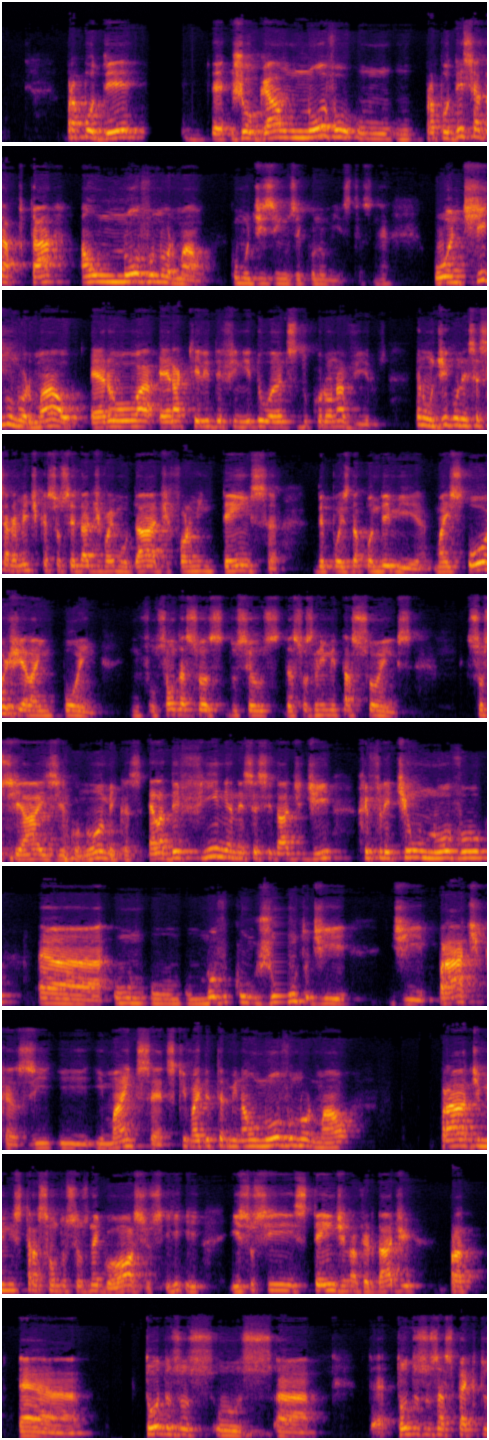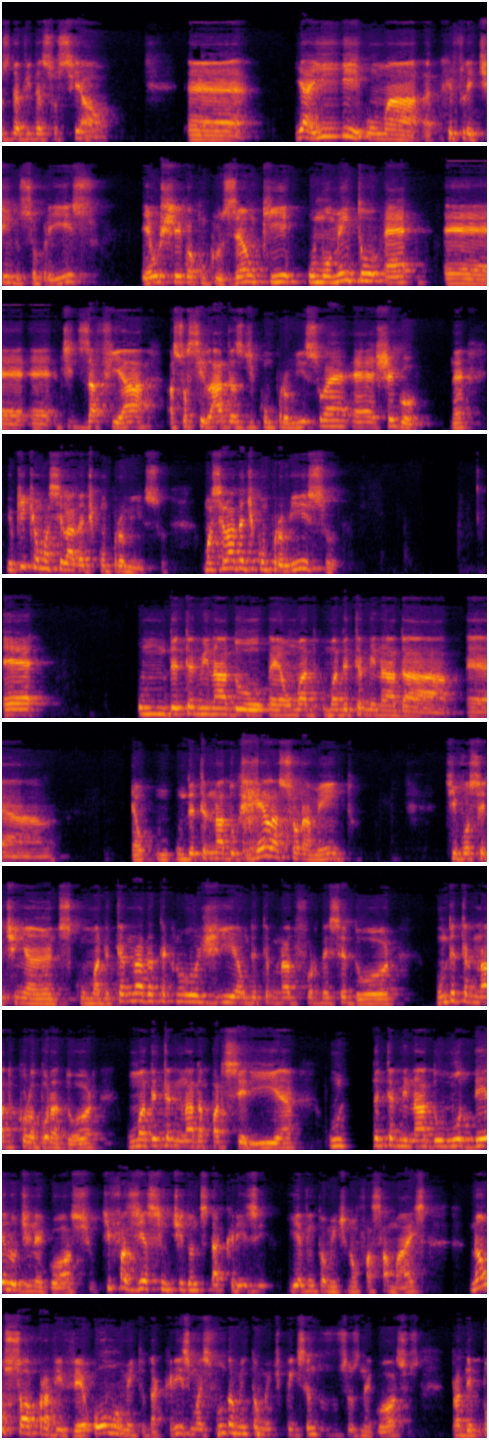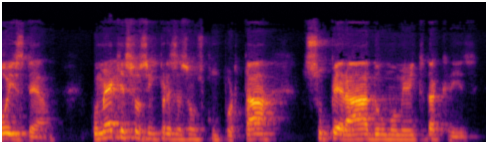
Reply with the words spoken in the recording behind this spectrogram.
para poder jogar um novo, um, um para poder se adaptar a um novo normal, como dizem os economistas. Né? O antigo normal era, o, era aquele definido antes do coronavírus. Eu não digo necessariamente que a sociedade vai mudar de forma intensa depois da pandemia, mas hoje ela impõe, em função das suas, dos seus, das suas limitações sociais e econômicas, ela define a necessidade de refletir um novo, uh, um, um, um, novo conjunto de, de práticas e, e, e mindsets que vai determinar um novo normal para a administração dos seus negócios, e, e isso se estende, na verdade, para é, todos os, os uh, todos os aspectos da vida social. É, e aí, uma, refletindo sobre isso, eu chego à conclusão que o momento é, é, é de desafiar as suas ciladas de compromisso é, é chegou. Né? E o que, é uma cilada de compromisso? Uma cilada de compromisso é um determinado, é uma, uma determinada, é, é um, um determinado relacionamento que você tinha antes com uma determinada tecnologia, um determinado fornecedor, um determinado colaborador, uma determinada parceria, um determinado modelo de negócio que fazia sentido antes da crise e eventualmente não faça mais, não só para viver o momento da crise, mas fundamentalmente pensando nos seus negócios para depois dela. Como é que as suas empresas vão se comportar superado o momento da crise?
